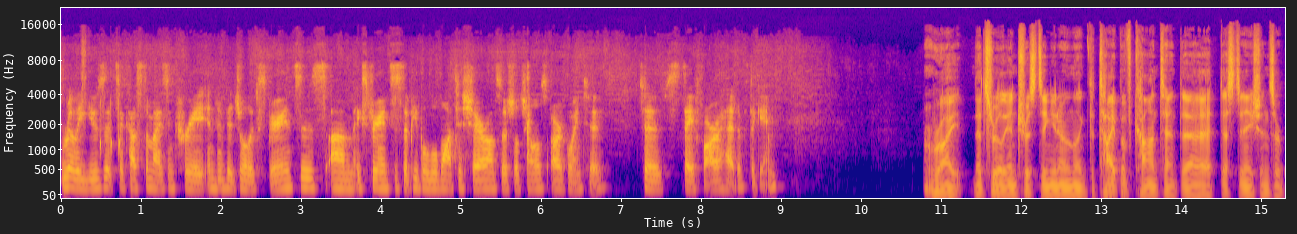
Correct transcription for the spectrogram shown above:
really use it to customize and create individual experiences, um, experiences that people will want to share on social channels are going to to stay far ahead of the game. Right. That's really interesting. You know, like the type of content that destinations are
